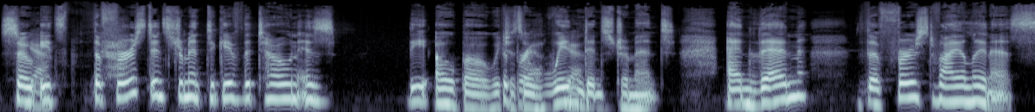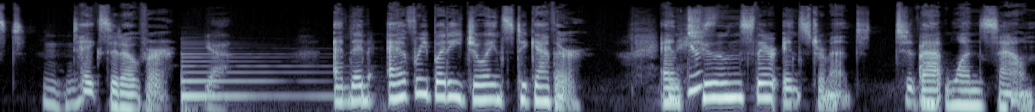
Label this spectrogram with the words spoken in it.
So Yeah. it's the first instrument to give the tone is the oboe, which The is breath, a wind instrument. And then the first violinist hmm takes it over. Yeah. And then everybody joins together and, And tunes their instrument to that one sound.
